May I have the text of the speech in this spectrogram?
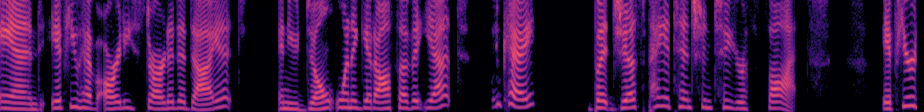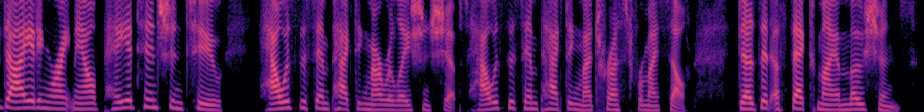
And if you have already started a diet and you don't want to get off of it yet, okay, but just pay attention to your thoughts. If you're dieting right now, pay attention to how is this impacting my relationships? How is this impacting my trust for myself? Does it affect my emotions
